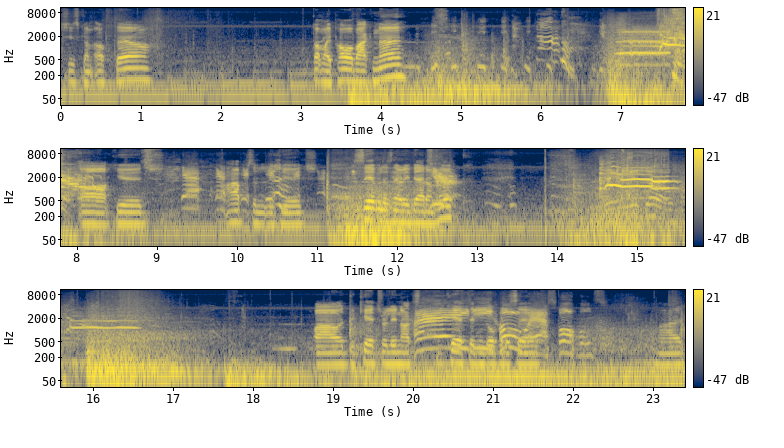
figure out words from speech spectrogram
She's gone up there. Got my power back now. Oh, huge. Absolutely huge. Sable is nearly dead on hook. Wow, the kid really not. The kid didn't go for the ho, save. assholes! Mad.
